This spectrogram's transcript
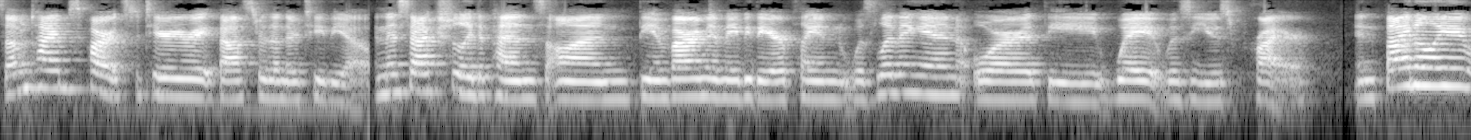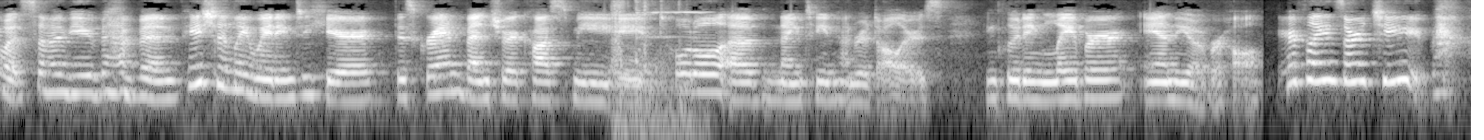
Sometimes parts deteriorate faster than their TBO. And this actually depends on the environment maybe the airplane was living in or the way it was used prior. And finally, what some of you have been patiently waiting to hear, this grand venture cost me a total of $1,900 including labor and the overhaul. Airplanes are cheap.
